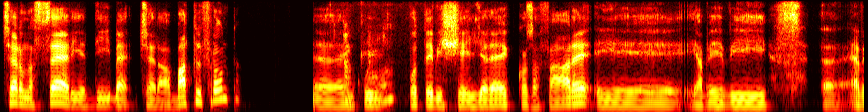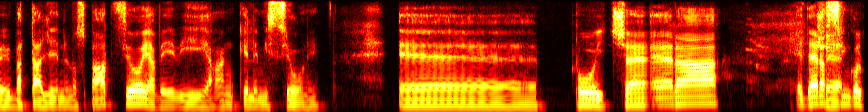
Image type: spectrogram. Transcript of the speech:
c'era una serie di... Beh, c'era Battlefront, eh, okay. in cui potevi scegliere cosa fare e, e avevi, eh, avevi, battaglie nello spazio e avevi anche le missioni. Eh, poi c'era ed era c'è, single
